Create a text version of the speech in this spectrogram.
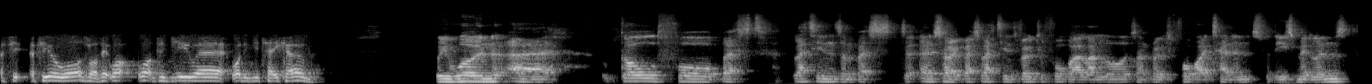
A few, a few awards. Was it? What? What did you? Uh, what did you take home? We won uh, gold for best lettings and best uh, sorry best lettings voted for by landlords and voted for by tenants for the East Midlands.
